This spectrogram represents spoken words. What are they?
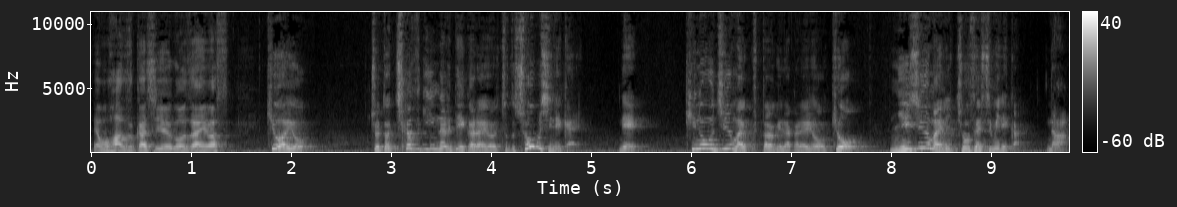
でも恥ずかしいございます。今日はよちょっと近づきになりてえからよちょっと勝負しねえかい。ね昨日10枚食ったわけだからよ今日20枚に挑戦してみねえか。な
